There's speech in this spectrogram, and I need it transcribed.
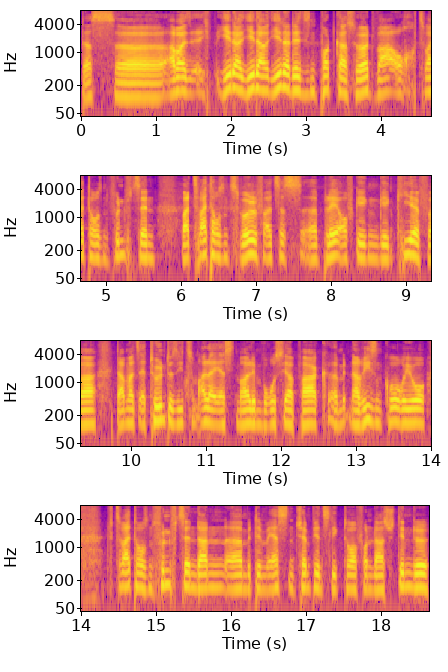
das, äh, aber ich, jeder, jeder, jeder, der diesen Podcast hört, war auch 2015, war 2012, als das äh, Playoff gegen, gegen Kiew war. Damals ertönte sie zum allerersten Mal im Borussia Park äh, mit einer riesen Choreo. 2015 dann äh, mit dem ersten Champions League Tor von Lars Stindl.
